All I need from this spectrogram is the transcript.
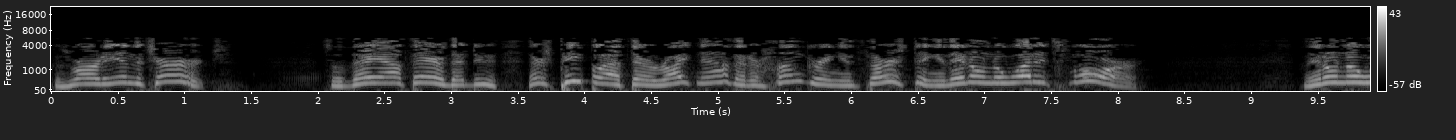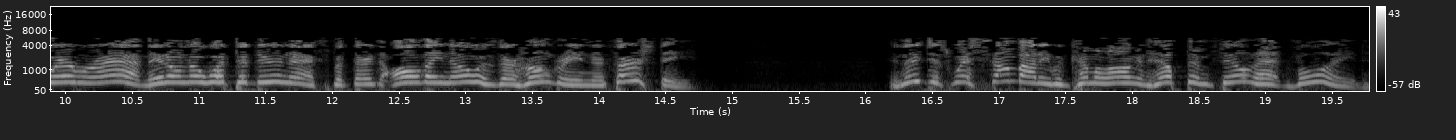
Because we're already in the church. So they out there that do, there's people out there right now that are hungering and thirsting and they don't know what it's for. They don't know where we're at. They don't know what to do next, but they're, all they know is they're hungry and they're thirsty. And they just wish somebody would come along and help them fill that void.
